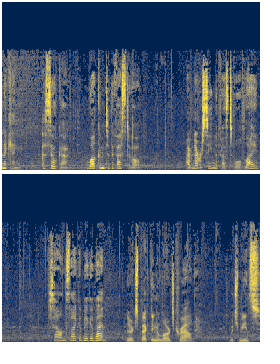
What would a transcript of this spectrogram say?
Anakin, Ahsoka, welcome to the festival. I've never seen the Festival of Light. Sounds like a big event. They're expecting a large crowd, which means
